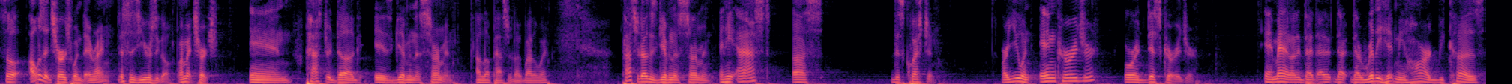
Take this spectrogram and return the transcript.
so I was at church one day, right? This is years ago. I'm at church, and Pastor Doug is giving this sermon I love Pastor Doug, by the way. Pastor Doug is giving this sermon, and he asked us this question Are you an encourager or a discourager? And man, that, that, that really hit me hard because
